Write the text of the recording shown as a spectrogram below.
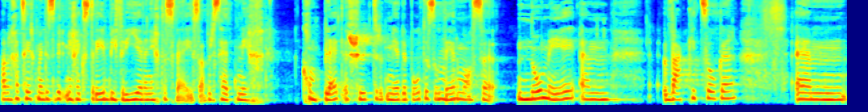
aber ich habe zuerst gemeint, es wird mich extrem befreien, wenn ich das weiß. Aber es hat mich komplett erschüttert, mir den Boden so mhm. dermaßen noch mehr ähm, weggezogen. Ähm,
